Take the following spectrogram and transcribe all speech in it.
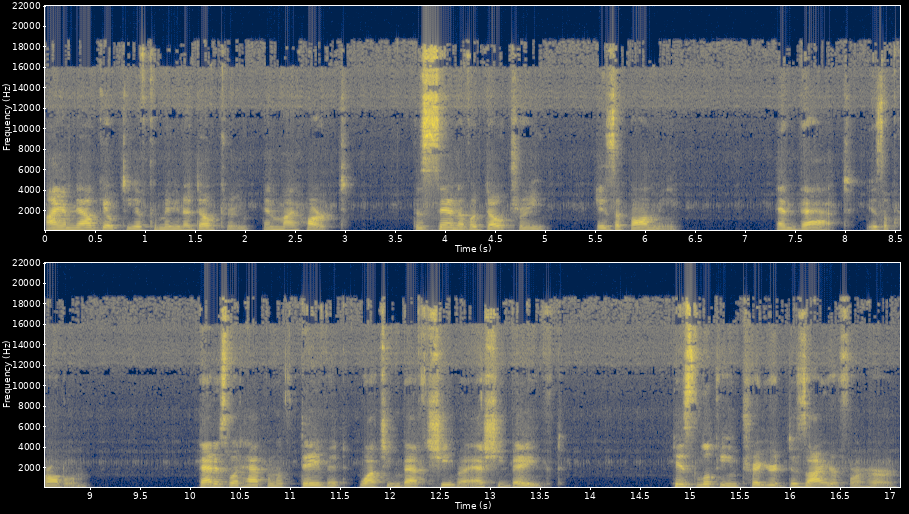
I am now guilty of committing adultery in my heart. The sin of adultery is upon me, and that is a problem. That is what happened with David watching Bathsheba as she bathed. His looking triggered desire for her.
